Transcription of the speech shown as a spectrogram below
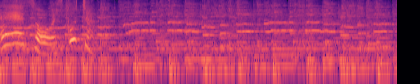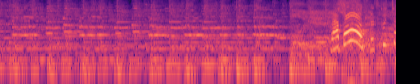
Eso, escucha. La voz, escucha.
